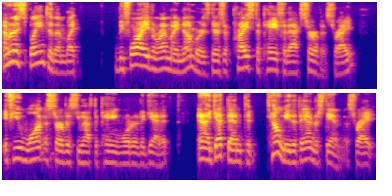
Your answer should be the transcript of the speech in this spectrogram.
I'm going to explain to them, like, before I even run my numbers, there's a price to pay for that service, right? If you want a service, you have to pay in order to get it. And I get them to tell me that they understand this, right?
